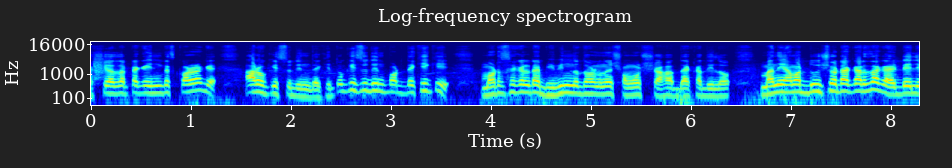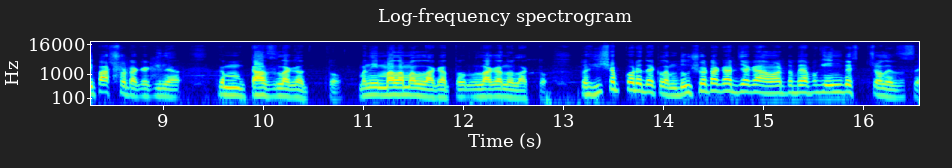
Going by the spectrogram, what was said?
আশি হাজার টাকা ইনভেস্ট করার আগে আরও কিছুদিন দেখি। তো কিছুদিন পর দেখি কি মোটরসাইকেলটা বিভিন্ন ধরনের সমস্যা দেখা দিল। মানে আমার দুইশো টাকার জায়গায় ডেলি পাঁচশো টাকা কিনা কাজ কাজ লাগাতো মানে মালামাল লাগাতো, লাগানো লাগতো। তো হিসাব করে দেখলাম দুশো টাকার জায়গায় আমার তো ব্যাপক ইনভেস্ট চলে যাচ্ছে।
